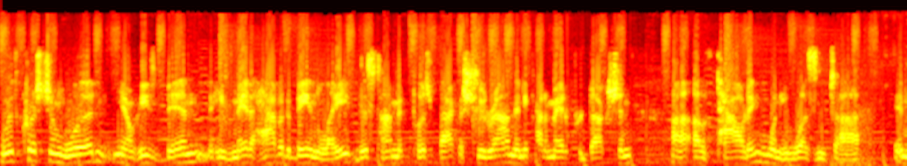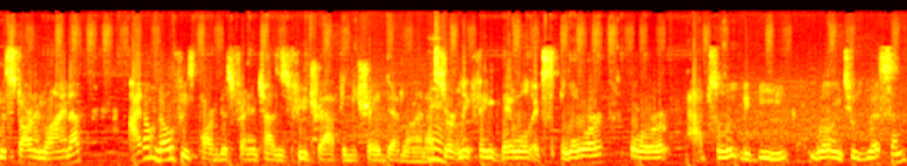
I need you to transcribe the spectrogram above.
With Christian Wood, you know, he's been, he's made a habit of being late. This time it pushed back a shoot around. Then he kind of made a production uh, of pouting when he wasn't uh, in the starting lineup. I don't know if he's part of this franchise's future after the trade deadline. I hmm. certainly think they will explore or absolutely be willing to listen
